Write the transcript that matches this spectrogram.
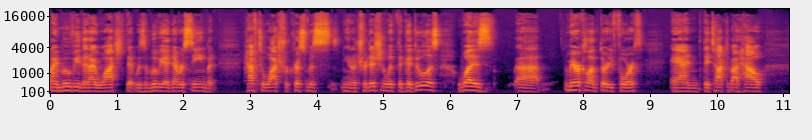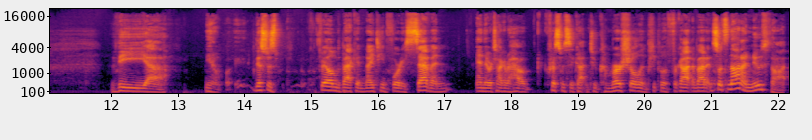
my movie that I watched that was a movie I'd never seen, but have to watch for Christmas. You know, tradition with the Gadulas was uh, Miracle on Thirty Fourth, and they talked about how the uh, you know this was filmed back in 1947 and they were talking about how christmas had gotten too commercial and people had forgotten about it. And so it's not a new thought.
